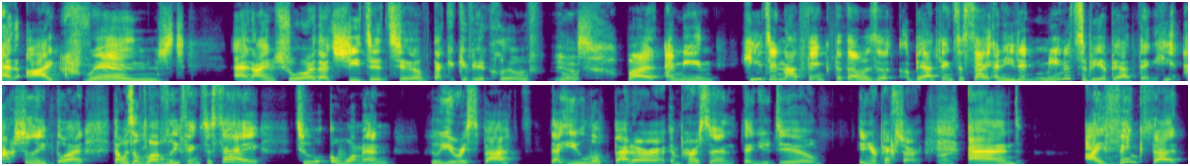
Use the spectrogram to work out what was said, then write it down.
And I cringed. And I'm sure that she did too. That could give you a clue. of yes. But I mean, he did not think that that was a, a bad thing to say. And he didn't mean it to be a bad thing. He actually thought that was a lovely thing to say to a woman who you respect, that you look better in person than you do in your picture. Right. And I think that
